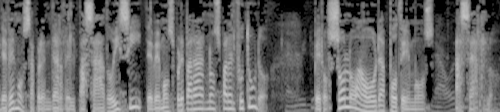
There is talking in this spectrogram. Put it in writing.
debemos aprender del pasado y sí, debemos prepararnos para el futuro, pero solo ahora podemos hacerlo.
